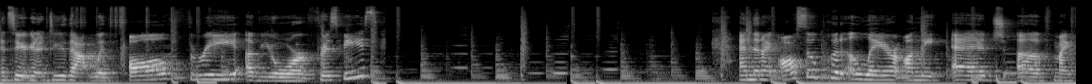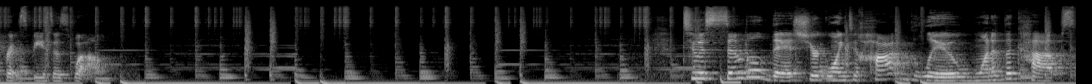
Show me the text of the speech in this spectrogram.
And so you're gonna do that with all three of your Frisbees. And then I also put a layer on the edge of my Frisbees as well. To assemble this, you're going to hot glue one of the cups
